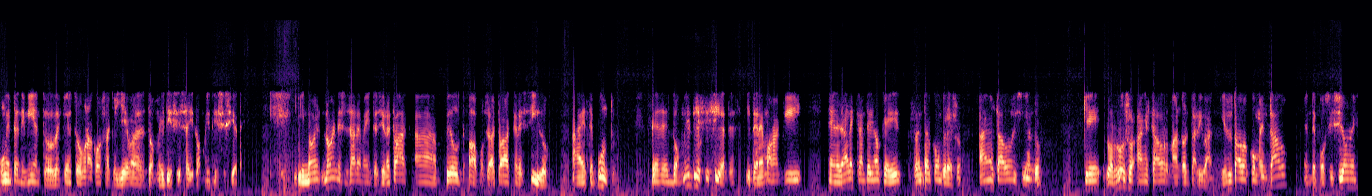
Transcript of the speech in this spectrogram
entendimiento de que esto es una cosa que lleva desde 2016-2017. Y no, no es necesariamente, sino esto ha, build up, o sea, esto ha crecido a este punto. Desde el 2017, y tenemos aquí generales que han tenido que ir frente al Congreso, han estado diciendo que los rusos han estado armando al talibán. Y eso está documentado en deposiciones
